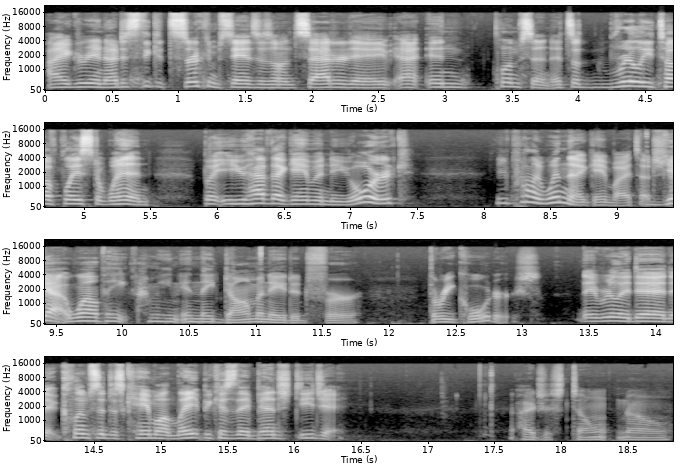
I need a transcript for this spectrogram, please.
I agree, and I just think it's circumstances on Saturday at, in Clemson. It's a really tough place to win, but you have that game in New York, you probably win that game by a touchdown. Yeah, well, they. I mean, and they dominated for three quarters. they really did. Clemson just came on late because they benched DJ. I just don't know.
